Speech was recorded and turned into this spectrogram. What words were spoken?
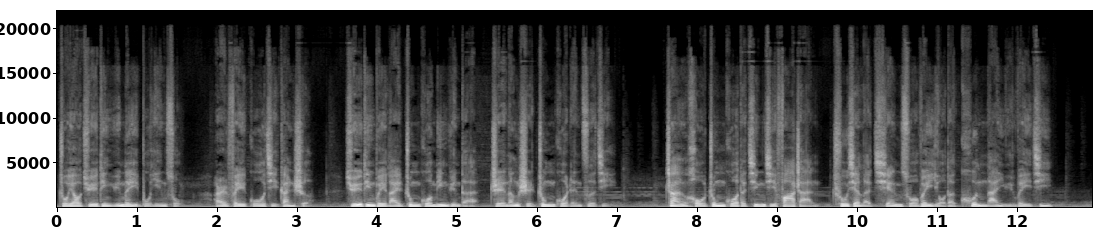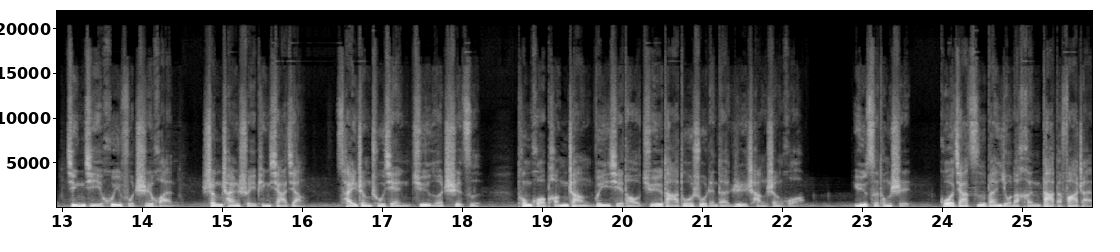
主要决定于内部因素，而非国际干涉。决定未来中国命运的，只能是中国人自己。战后，中国的经济发展出现了前所未有的困难与危机，经济恢复迟缓，生产水平下降，财政出现巨额赤字，通货膨胀威胁到绝大多数人的日常生活。与此同时，国家资本有了很大的发展，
